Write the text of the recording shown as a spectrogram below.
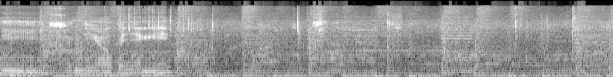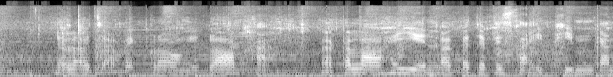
นี่จะเหนียวเป็นอย่างนี้เดี๋ยวเราจะไปกรองอีกรอบค่ะ แล้วก็รอให้เย็นแล้วก็จะไปใส่พิมพ์กัน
